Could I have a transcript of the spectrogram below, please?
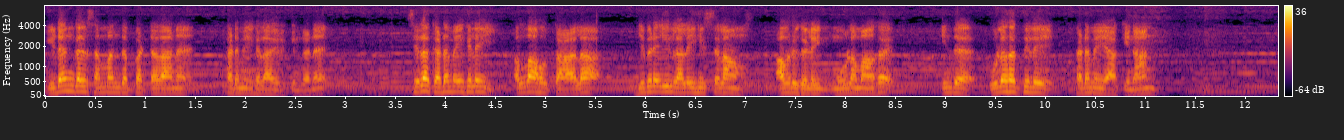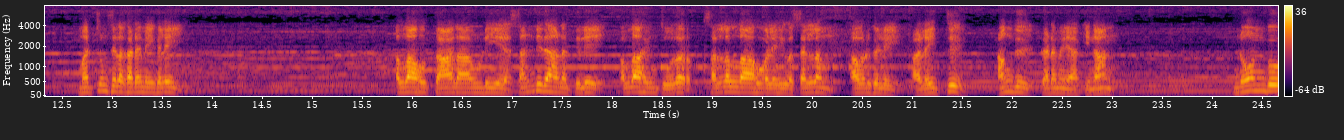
இடங்கள் சம்பந்தப்பட்டதான கடமைகளாக இருக்கின்றன. சில கடமைகளை அல்லாஹு தாலா ஜிப்ரயில் அலிஹிஸ்லாம் அவர்களின் மூலமாக இந்த உலகத்திலே கடமையாக்கினான். மற்றும் சில கடமைகளை அல்லாஹு தாலாவுடைய சன்னிதானத்திலே அல்லாஹின் தூதர் சல்லல்லாஹு அலஹி வசல்லம் அவர்களை அழைத்து அங்கு கடமையாக்கினான். நோன்பு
